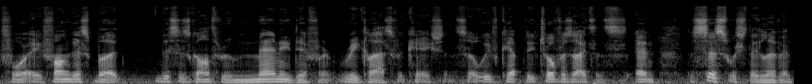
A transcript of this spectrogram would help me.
for a fungus, but this has gone through many different reclassifications. So we've kept the trophozoites and, and the cysts which they live in,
